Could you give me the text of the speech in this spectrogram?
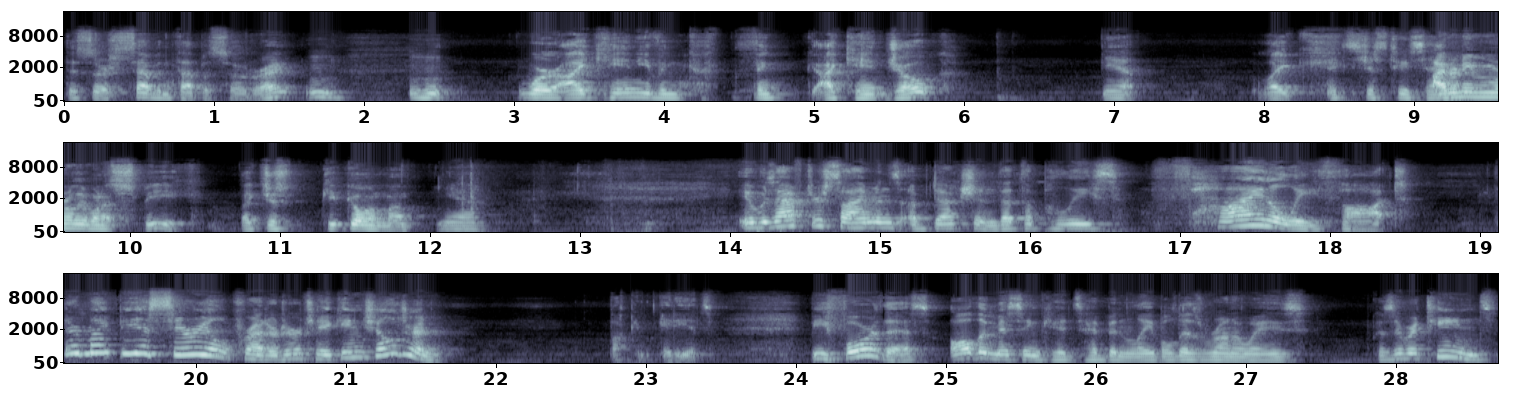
This is our seventh episode, right? Mm. Mm-hmm. Where I can't even think, I can't joke. Yeah. Like, It's just too sad. I don't even really want to speak. Like, just keep going, mom. Yeah. It was after Simon's abduction that the police finally thought there might be a serial predator taking children. Fucking idiots. Before this, all the missing kids had been labeled as runaways because they were teens.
